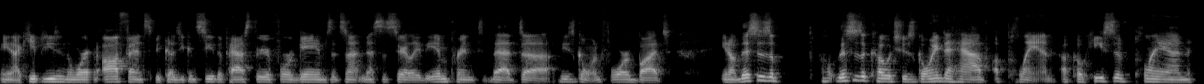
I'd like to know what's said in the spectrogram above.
And I keep using the word offense because you can see the past three or four games, it's not necessarily the imprint that uh, he's going for, but you know, this is a this is a coach who's going to have a plan, a cohesive plan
